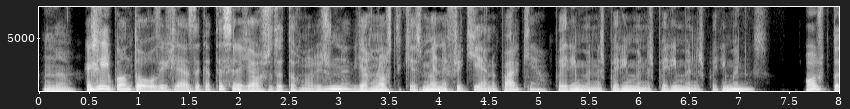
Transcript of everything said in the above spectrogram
Ναι. Εσύ λοιπόν το 2014, για όσους δεν το γνωρίζουν, διαγνώστηκες με νεφρική ανεπάρκεια. Περίμενες, περίμενες, περίμενες, περίμενες. Ώσπου το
